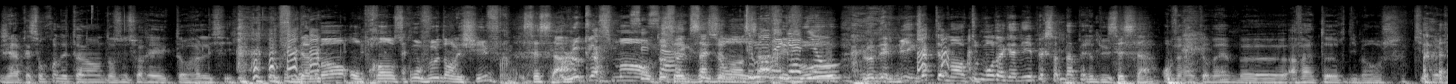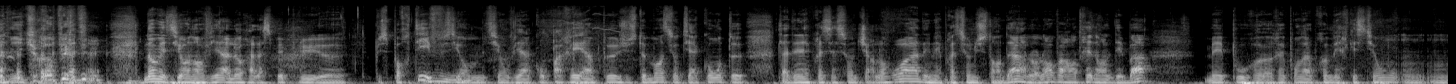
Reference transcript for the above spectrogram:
J'ai l'impression qu'on est dans une soirée électorale ici. Finalement, on prend ce qu'on veut dans les chiffres. C'est ça. Le classement de ça. cette saison. Tout le monde est gagnant. Le derby, exactement. Tout le monde a gagné, personne n'a perdu. C'est ça. On verra quand même euh, à 20h dimanche qui aura gagné, qui aura perdu. Non, mais si on en vient alors à l'aspect plus, euh, plus sportif, si, on, si on vient comparer un peu justement, si on tient compte euh, de la dernière prestation de Charleroi, des dernières prestations du Standard, alors là on va rentrer dans le débat. Mais pour euh, répondre à la première question, on, on-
